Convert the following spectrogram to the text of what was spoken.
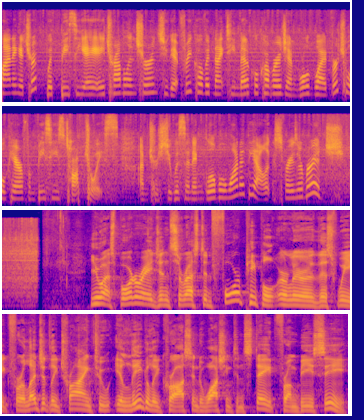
Planning a trip with BCAA Travel Insurance, you get free COVID 19 medical coverage and worldwide virtual care from BC's top choice. I'm Trish Jewison in Global One at the Alex Fraser Bridge. U.S. border agents arrested four people earlier this week for allegedly trying to illegally cross into Washington state from B.C.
